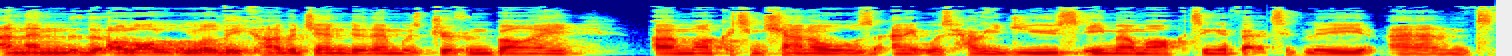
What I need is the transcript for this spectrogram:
and then the, a, lot, a lot of the kind of agenda then was driven by uh, marketing channels and it was how you'd use email marketing effectively and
